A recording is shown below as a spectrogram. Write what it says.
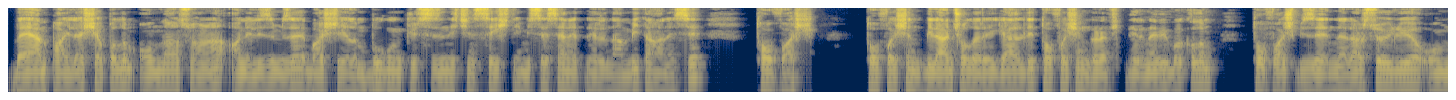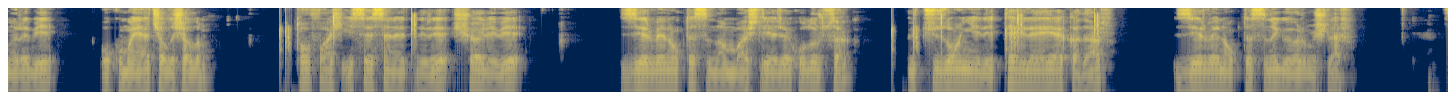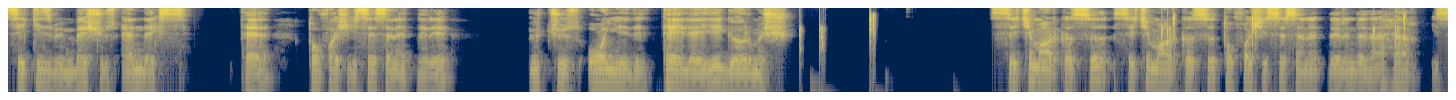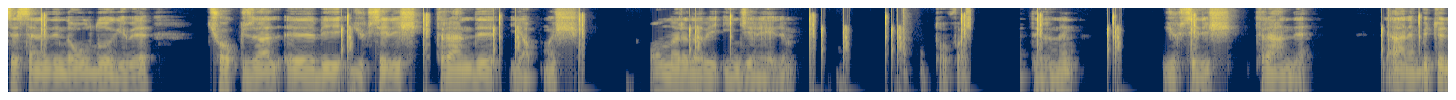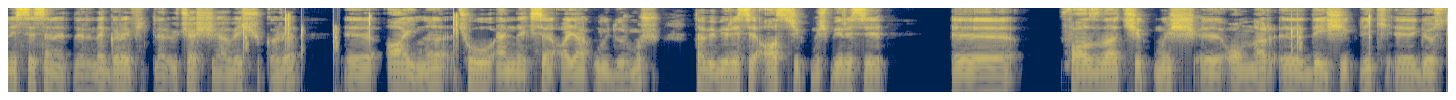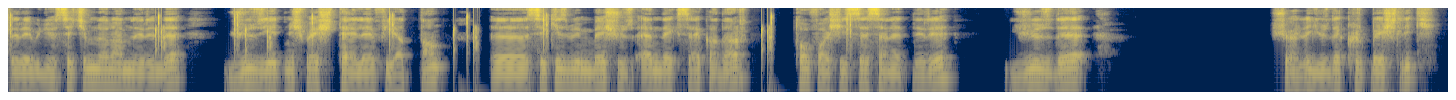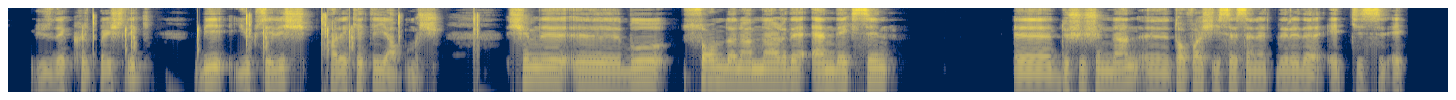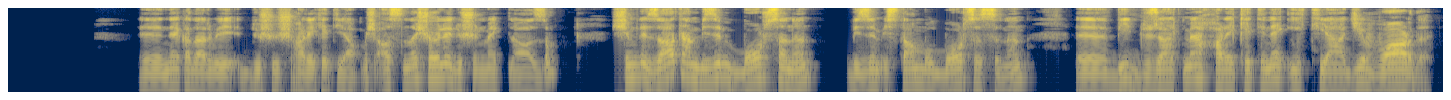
beğen paylaş yapalım. Ondan sonra analizimize başlayalım. Bugünkü sizin için seçtiğim hisse senetlerinden bir tanesi Tofaş. Tofaş'ın bilançoları geldi. Tofaş'ın grafiklerine bir bakalım. Tofaş bize neler söylüyor onları bir okumaya çalışalım. Tofaş hisse senetleri şöyle bir zirve noktasından başlayacak olursak 317 TL'ye kadar zirve noktasını görmüşler. 8500 endekste Tofaş hisse senetleri 317 TL'yi görmüş. Seçim arkası seçim arkası Tofaş hisse senetlerinde de her hisse senedinde olduğu gibi çok güzel e, bir yükseliş trendi yapmış. Onları da bir inceleyelim. Tofaş senetlerinin yükseliş trendi. Yani bütün hisse senetlerinde grafikler 3 aşağı 5 yukarı e, aynı. Çoğu endekse ayak uydurmuş. Tabi birisi az çıkmış, birisi e, fazla çıkmış. E, onlar e, değişiklik e, gösterebiliyor. Seçim dönemlerinde 175 TL fiyattan e, 8500 endekse kadar TOFAŞ hisse senetleri yüzde şöyle yüzde 45'lik %45'lik bir yükseliş hareketi yapmış. Şimdi e, bu son dönemlerde endeksin e, düşüşünden e, Tofaş hisse senetleri de etkisi et, e, ne kadar bir düşüş hareketi yapmış. Aslında şöyle düşünmek lazım. Şimdi zaten bizim borsanın bizim İstanbul borsasının e, bir düzeltme hareketine ihtiyacı vardı.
